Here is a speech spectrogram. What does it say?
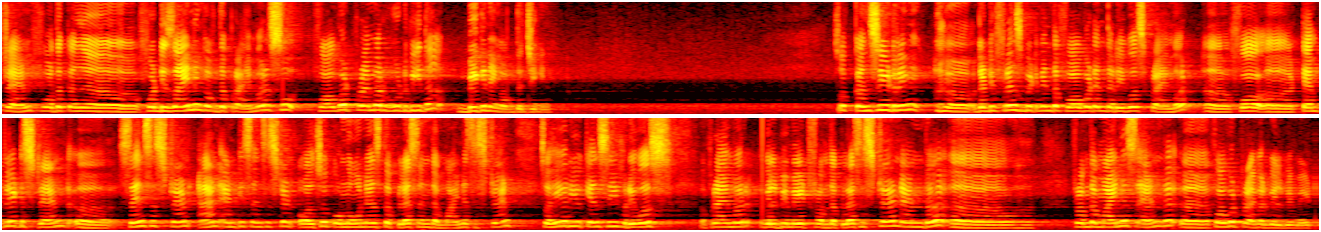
strand for the uh, for designing of the primer, so forward primer would be the beginning of the gene. So considering uh, the difference between the forward and the reverse primer uh, for uh, template strand, uh, sense strand and anti-sense strand also known as the plus and the minus strand. So here you can see reverse primer will be made from the plus strand and the uh, from the minus and uh, forward primer will be made.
